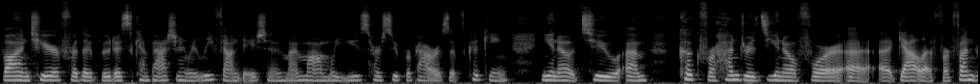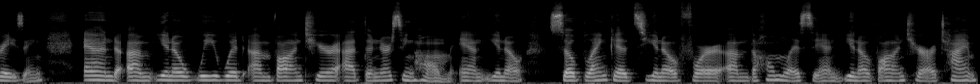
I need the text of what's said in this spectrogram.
volunteer for the Buddhist Compassion Relief Foundation. My mom would use her superpowers of cooking, you know, to um, cook for hundreds, you know, for a, a gala for fundraising, and um, you know, we would um, volunteer at the nursing home and you know, sew blankets, you know, for um, the homeless, and you know, volunteer our time,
